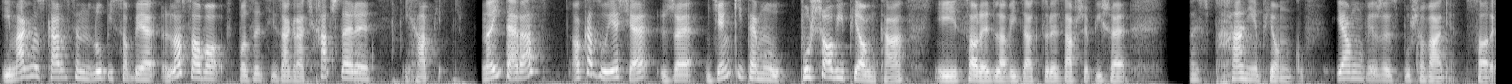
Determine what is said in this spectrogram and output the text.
I Magnus Carlsen lubi sobie losowo w pozycji zagrać H4 i H5. No i teraz okazuje się, że dzięki temu puszowi pionka, i sorry dla widza, który zawsze pisze, to jest pchanie pionków. Ja mówię, że jest puszowanie, sorry.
